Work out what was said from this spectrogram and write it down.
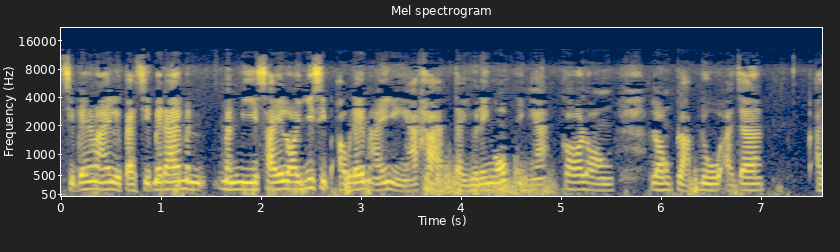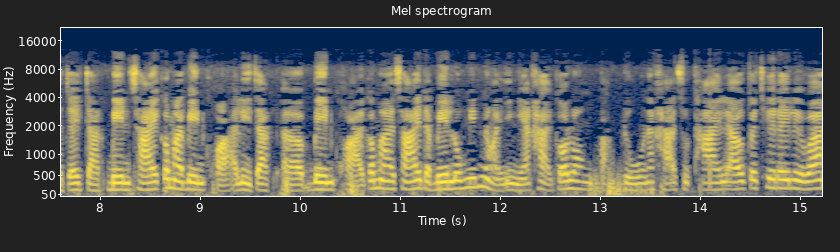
80 ได้ไหมหรือ 80 ไม่ได้มันมันมีไซส์ร้อยี่สิบเอาได้ไหมอย่างเงี้ยค่ะ แต่อยู่ในงบอย่างเงี้ยก็ลองลองปรับดูอาจจะ อาจจะจากเบนซ้ายก็มาเบนขวา หรือจากเบนขวาก็มาซ้ายแต่เบนลงนิดหน่อยอย่างเงี้ยค่ะ ก็ลองปรับดูนะคะ สุดท้ายแล้วก็เชื่อได้เลยว่า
